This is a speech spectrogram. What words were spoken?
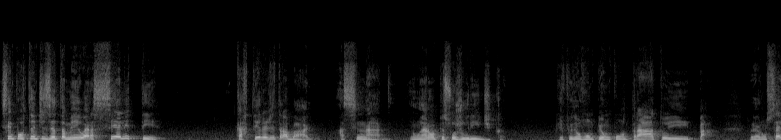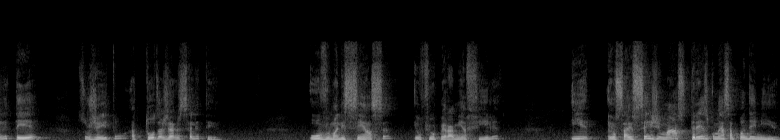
Isso é importante dizer também. Eu era CLT, carteira de trabalho, assinada. Não era uma pessoa jurídica. Que podiam romper um contrato e pá. Eu era um CLT, sujeito a todas as regras CLT. Houve uma licença, eu fui operar minha filha, e eu saio 6 de março, 13 começa a pandemia.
